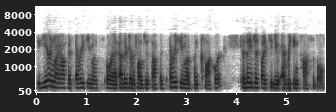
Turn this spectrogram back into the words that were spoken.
here in my office every three months or at other dermatologists' office every three months like clockwork because they just like to do everything possible.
